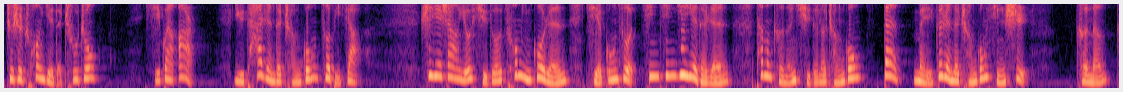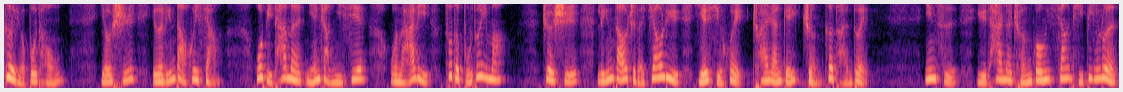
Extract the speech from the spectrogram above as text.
这是创业的初衷。习惯二。与他人的成功做比较，世界上有许多聪明过人且工作兢兢业业的人，他们可能取得了成功，但每个人的成功形式可能各有不同。有时，有的领导会想：我比他们年长一些，我哪里做的不对吗？这时，领导者的焦虑也许会传染给整个团队。因此，与他人的成功相提并论，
